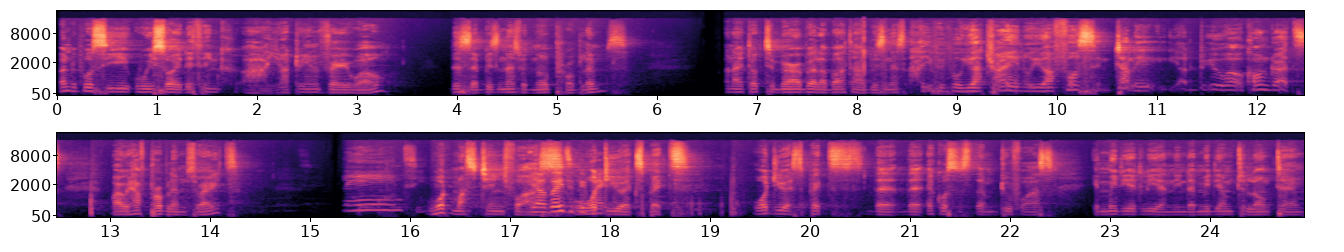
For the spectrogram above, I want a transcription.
when people see WeSoy, they think, ah, you are doing very well. This is a business with no problems. When I talk to Mirabel about our business, ah, you people, you are trying or you are forcing. Charlie, you are doing well, congrats. But we have problems, right? Plenty. What must change for us? going to be What do you expect? What do you expect the, the ecosystem do for us immediately and in the medium to long term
